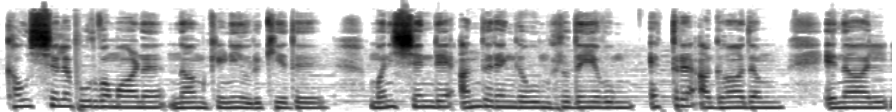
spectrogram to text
കൗശലപൂർവമാണ് നാം കെണി ഒരുക്കിയത്. മനുഷ്യന്റെ അന്തരംഗവും ഹൃദയവും എത്ര അഗാധം. എന്നാൽ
